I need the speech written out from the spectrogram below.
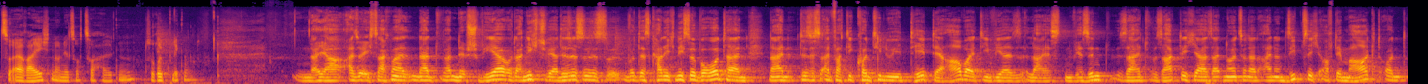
zu erreichen und jetzt auch zu halten, zurückblicken? Naja, also ich sag mal, schwer oder nicht schwer, das, ist, das, das kann ich nicht so beurteilen. Nein, das ist einfach die Kontinuität der Arbeit, die wir leisten. Wir sind seit, sagte ich ja, seit 1971 auf dem Markt und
